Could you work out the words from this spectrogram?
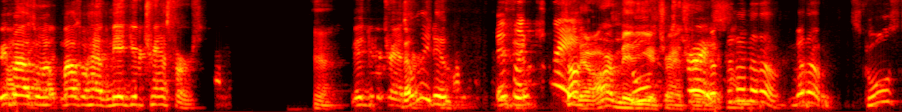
We might as well might as well have mid-year transfers. Yeah. Mid-year No, transfers. they do. They just do. like trade. So- There are mid-year Schools- transfers. No, no, no, no, no, no. Schools,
